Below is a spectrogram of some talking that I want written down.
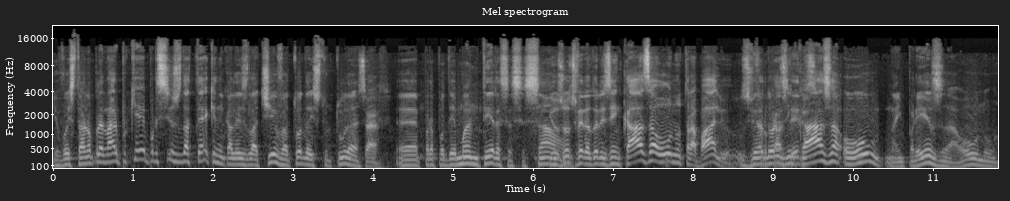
Eu vou estar no plenário porque preciso da técnica legislativa, toda a estrutura é, para poder manter essa sessão. E os outros vereadores em casa ou no trabalho? Os vereadores em deles? casa ou na empresa ou no,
